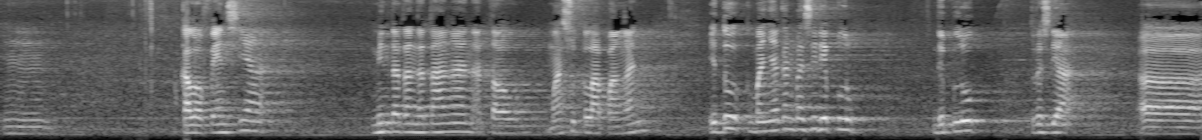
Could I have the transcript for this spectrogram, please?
hmm, kalau fansnya minta tanda tangan atau masuk ke lapangan itu kebanyakan pasti dia peluk, dia peluk, terus dia eh,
